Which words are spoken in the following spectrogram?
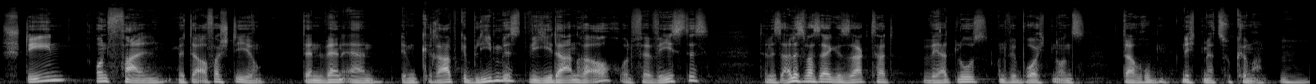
stehen und fallen mit der Auferstehung. Denn wenn er im Grab geblieben ist, wie jeder andere auch, und verwest ist, dann ist alles, was er gesagt hat, wertlos und wir bräuchten uns darum nicht mehr zu kümmern. Mhm.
